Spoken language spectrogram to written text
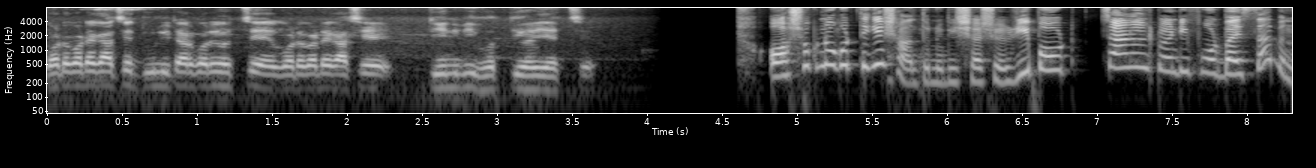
গোটে গটে গটে গাছে দু লিটার করে হচ্ছে গোটে গটে গাছে টিন বি ভর্তি হয়ে যাচ্ছে। অশোকনগর থেকে শান্তনু বিশ্বাসের report channel twenty four by seven.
